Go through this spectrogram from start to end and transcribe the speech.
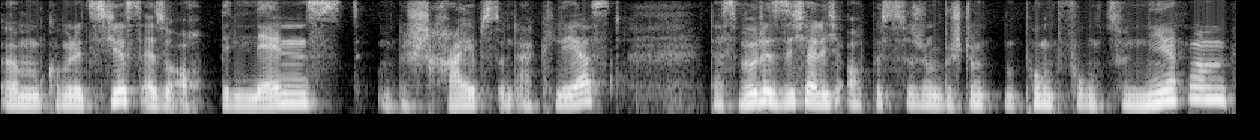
ähm, kommunizierst, also auch benennst, beschreibst und erklärst. Das würde sicherlich auch bis zu einem bestimmten Punkt funktionieren,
